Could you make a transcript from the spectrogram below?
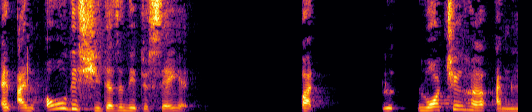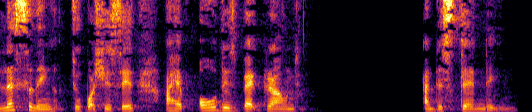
And, and all this, she doesn't need to say it. But watching her, I'm listening to what she said. I have all this background understanding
